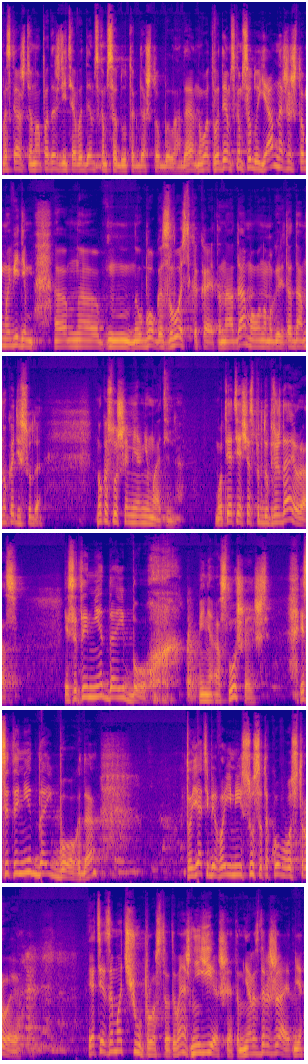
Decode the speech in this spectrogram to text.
вы скажете, ну а подождите, а в Эдемском саду тогда что было? Да? Ну вот в Эдемском саду явно же, что мы видим э, э, у Бога злость какая-то на Адама. Он ему говорит, Адам, ну-ка иди сюда. Ну-ка слушай меня внимательно. Вот я тебя сейчас предупреждаю раз. Если ты, не дай Бог, меня ослушаешься, если ты, не дай Бог, да, то я тебе во имя Иисуса такого устрою. Я тебя замочу просто, ты понимаешь, не ешь это, меня раздражает, я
